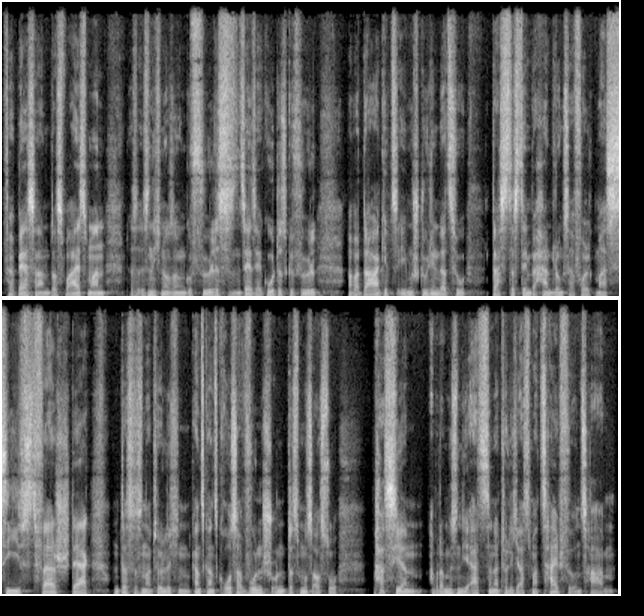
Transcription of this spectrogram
verbessern. Das weiß man. Das ist nicht nur so ein Gefühl, das ist ein sehr, sehr gutes Gefühl. Aber da gibt es eben Studien dazu, dass das den Behandlungserfolg massivst verstärkt. Und das ist natürlich ein ganz, ganz großer Wunsch und das muss auch so passieren. Aber da müssen die Ärzte natürlich erstmal Zeit für uns haben.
